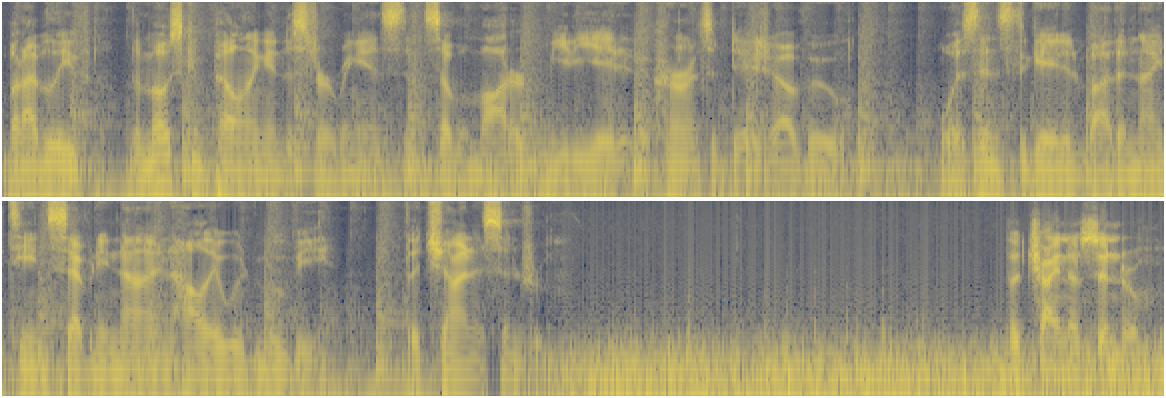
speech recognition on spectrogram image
But I believe the most compelling and disturbing instance of a modern mediated occurrence of deja vu was instigated by the 1979 Hollywood movie, The China Syndrome. The China Syndrome.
